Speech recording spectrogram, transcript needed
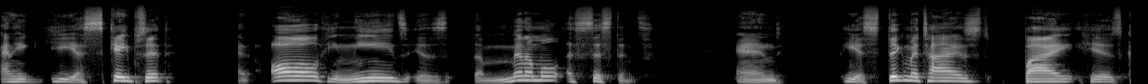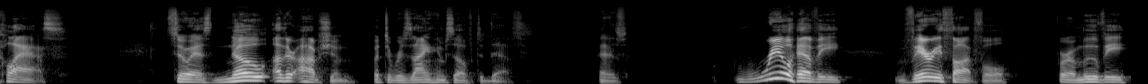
and he he escapes it, and all he needs is the minimal assistance, and he is stigmatized by his class, so has no other option but to resign himself to death. That is real heavy, very thoughtful for a movie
